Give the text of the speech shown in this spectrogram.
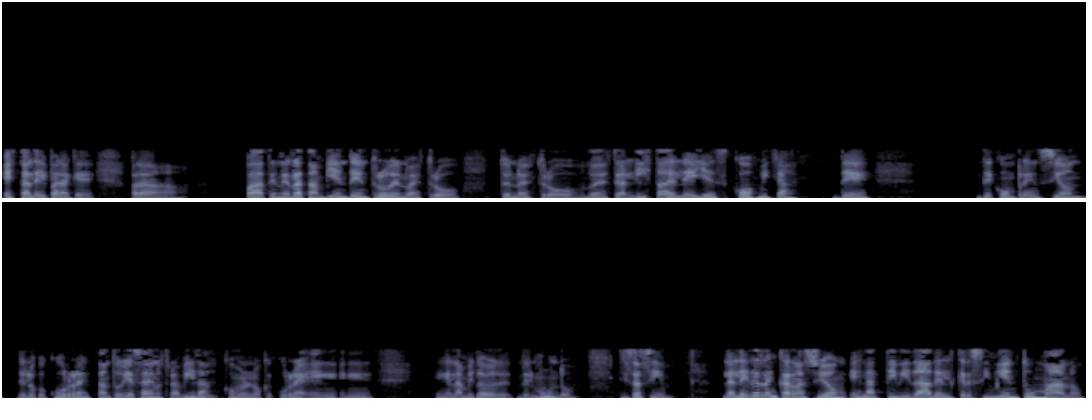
esta ley para que para para tenerla también dentro de nuestro de nuestro nuestra lista de leyes cósmicas de de comprensión de lo que ocurre, tanto ya sea en nuestra vida como en lo que ocurre en, el ámbito del mundo. Dice así, la ley de reencarnación es la actividad del crecimiento humano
